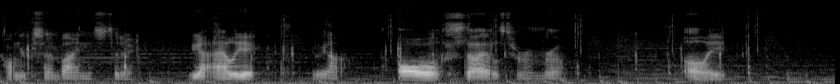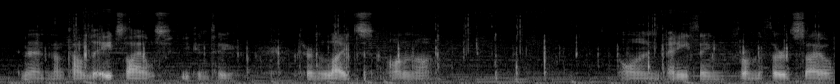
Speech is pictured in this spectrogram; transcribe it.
100% buying this today. We got Ali-A, we got all styles for him, bro. All eight. And then on top of the eight styles, you can take turn the lights on and off on anything from the third style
